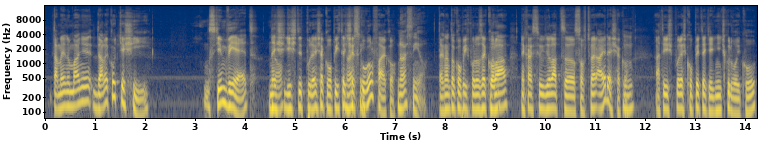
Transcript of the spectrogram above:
tam je normálně daleko těžší s tím vyjet, než no. když ty půjdeš a koupíš teď no Českou Golfa. Jako. No jasný, jo. Tak na to koupíš podoze kola, no. necháš si udělat uh, software a jedeš. Jako. Hmm. A ty, když půjdeš koupit teď jedničku, dvojku,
